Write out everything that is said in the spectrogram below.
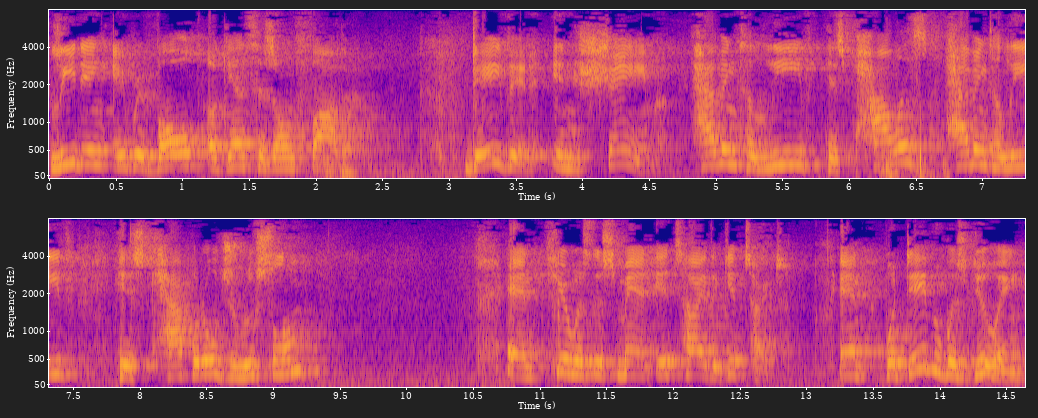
leading a revolt against his own father. David, in shame, having to leave his palace, having to leave his capital, Jerusalem. And here was this man, Ittai the Gittite. And what David was doing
